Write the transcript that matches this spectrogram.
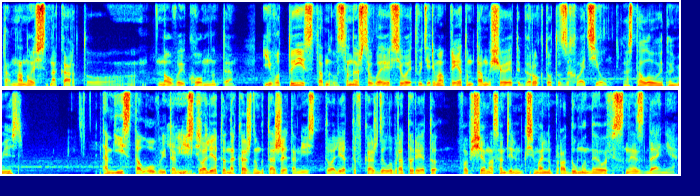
там наносят на карту новые комнаты. И вот ты стан- становишься в главе всего этого дерьма, при этом там еще это бюро кто-то захватил. А столовые там есть? Там есть столовые, там есть. Есть. туалеты на каждом этаже, там есть туалеты в каждой лаборатории. Это вообще, на самом деле, максимально продуманное офисное здание.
